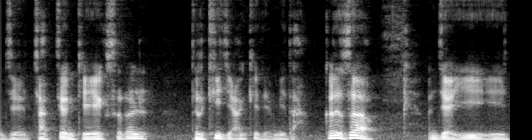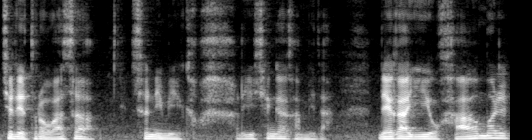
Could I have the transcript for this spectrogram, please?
이제 작전 계획서를 들키지 않게 됩니다. 그래서 이제 이, 이 절에 들어와서 스님이 가만히 생각합니다. 내가 이 화음을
